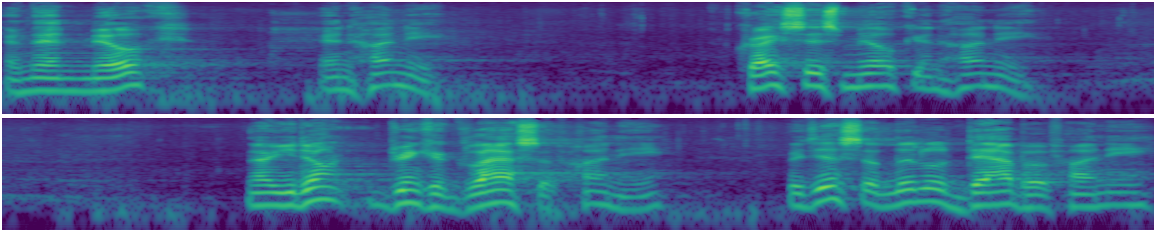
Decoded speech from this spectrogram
and then milk and honey. Christ is milk and honey. Now, you don't drink a glass of honey, but just a little dab of honey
